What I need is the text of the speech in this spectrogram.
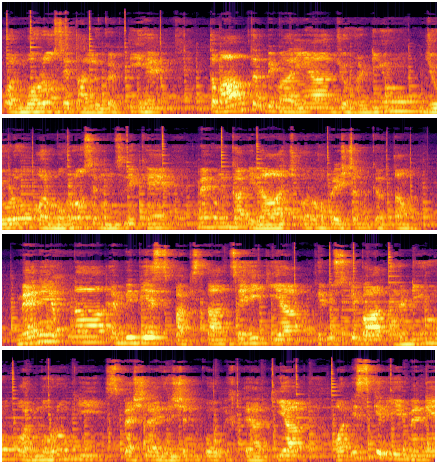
और मोहरों से ताल्लुक़ रखती है। तमाम तर बीमारियाँ जो हड्डियों, जोड़ों और मोहरों से मुंसलिक हैं, मैं उनका इलाज और ऑपरेशन करता हूँ। मैंने अपना एमबीबीएस पाकिस्तान से ही किया, फिर उसके बाद हड्डियों और मोहरों की स्पेशलाइजेशन को इख्तियार किया और इसके लिए मैंने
